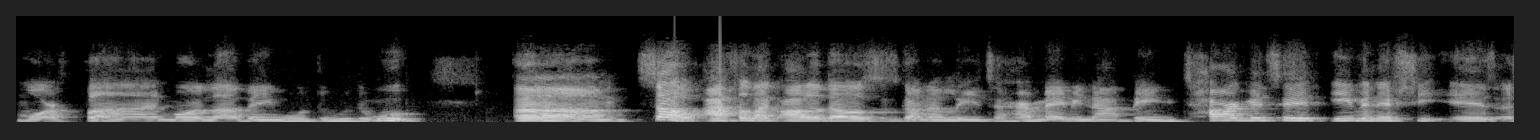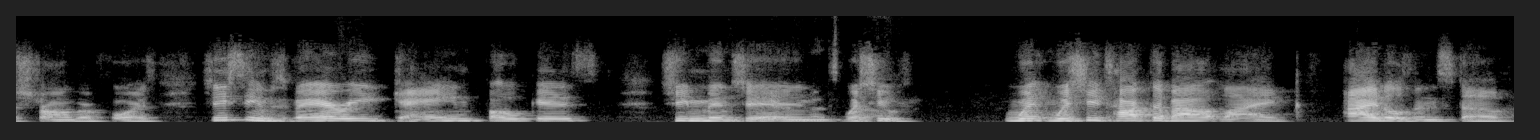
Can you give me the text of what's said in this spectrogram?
more fun, more loving. Woo, woo, woo. Um, so I feel like all of those is going to lead to her maybe not being targeted, even if she is a stronger force. She seems very game focused. She mentioned yeah, when she when when she talked about like idols and stuff,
